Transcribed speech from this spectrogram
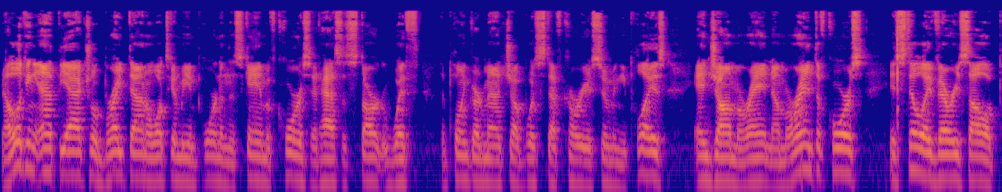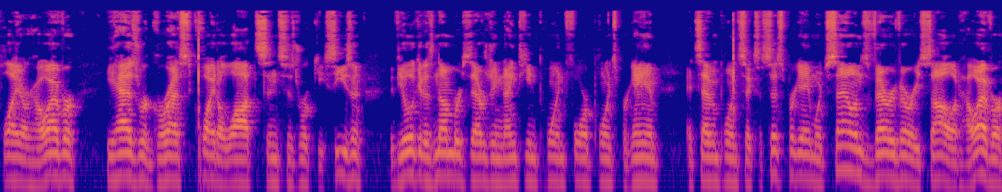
Now, looking at the actual breakdown of what's going to be important in this game, of course, it has to start with the point guard matchup with Steph Curry, assuming he plays, and Ja Morant. Now, Morant, of course, is still a very solid player. However, he has regressed quite a lot since his rookie season. If you look at his numbers, he's averaging 19.4 points per game and 7.6 assists per game, which sounds very, very solid. However,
